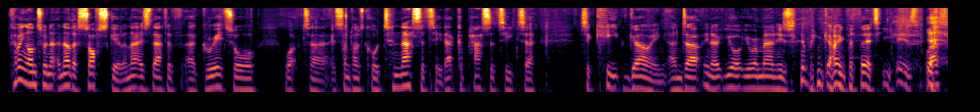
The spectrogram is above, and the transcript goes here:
coming on to an, another soft skill, and that is that of uh, grit, or what is sometimes called tenacity, that capacity to to keep going. And uh, you know, you're you're a man who's been going for thirty years plus.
